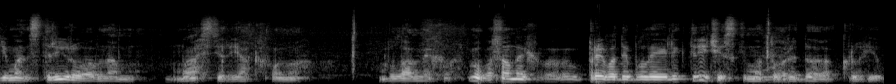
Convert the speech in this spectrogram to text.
демонстрував нам мастер, як воно була в них. Ну, в основних е, приводи були електричні мотори до кругів.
